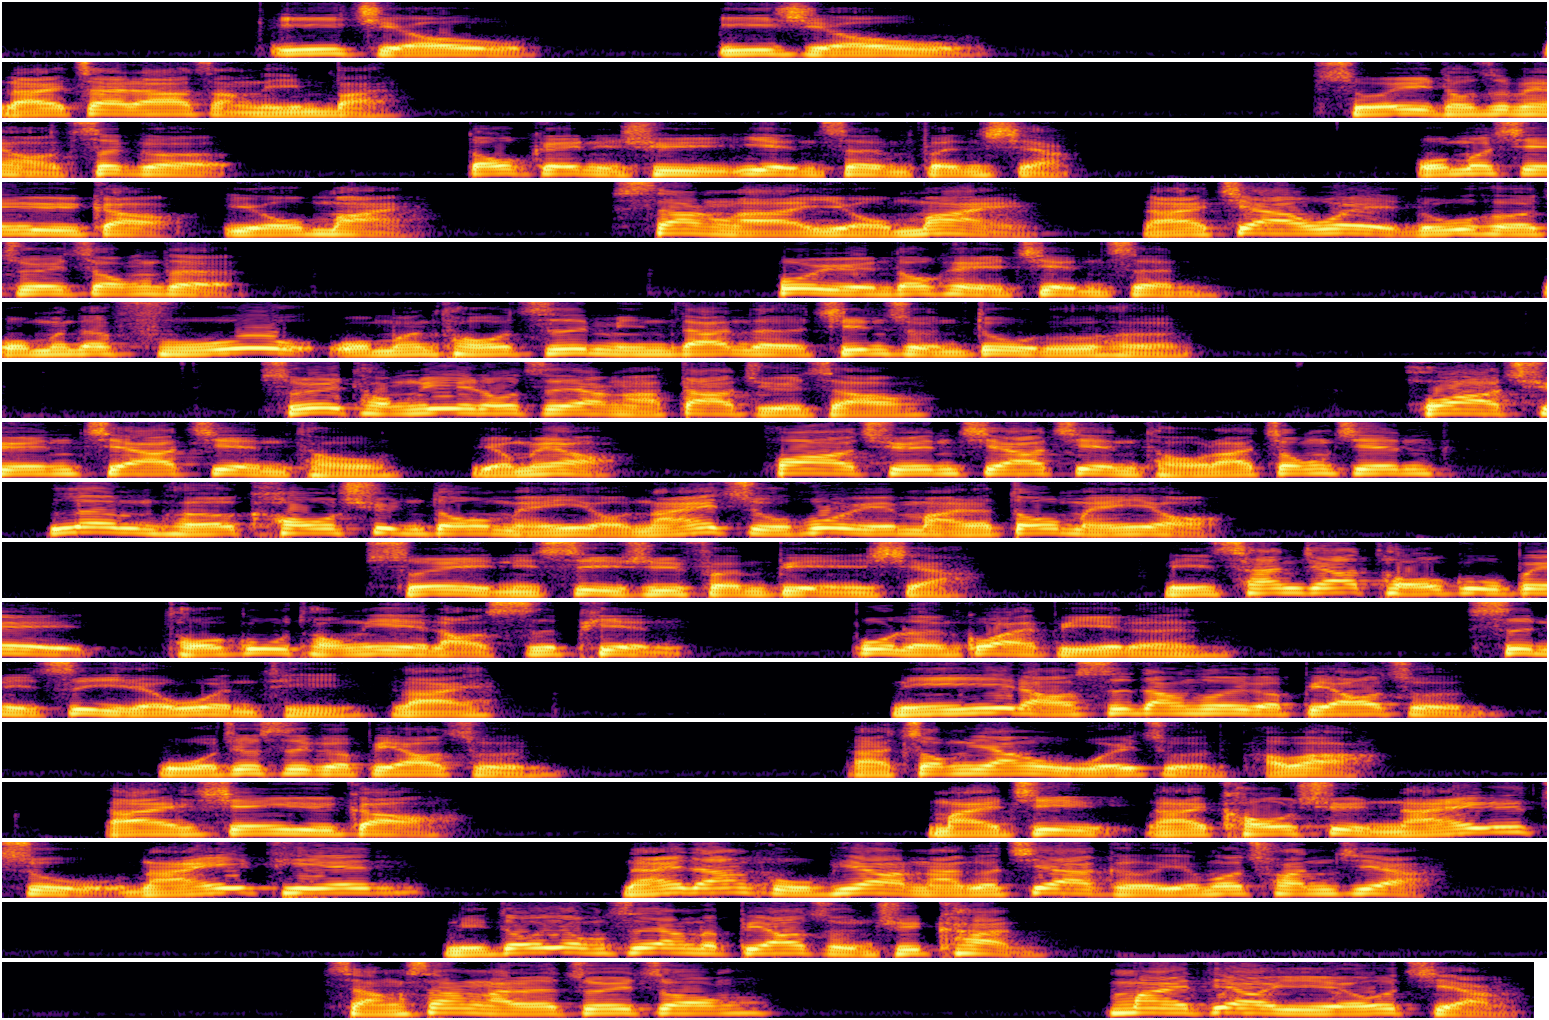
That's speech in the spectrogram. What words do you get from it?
一九五一九五，来再拉涨停板。所以，投资朋友，这个都给你去验证分享。我们先预告有买上来，有卖来，价位如何追踪的，会员都可以见证。我们的服务，我们投资名单的精准度如何？所以同业都这样啊，大绝招，画圈加箭头有没有？画圈加箭头来，中间任何扣讯都没有，哪一组会员买的都没有。所以你自己去分辨一下，你参加投顾被投顾同业老师骗，不能怪别人，是你自己的问题。来，你以老师当做一个标准，我就是个标准，来中央五为准，好不好？来，先预告，买进来扣讯，哪一组哪一天哪一档股票哪个价格有没有穿价，你都用这样的标准去看，涨上来的追踪。卖掉也有奖，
